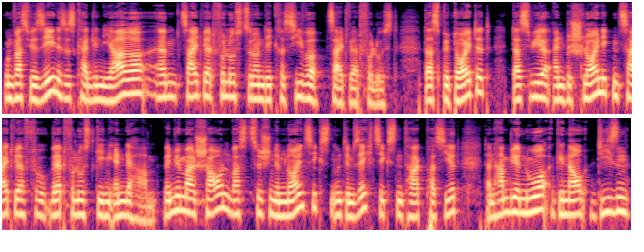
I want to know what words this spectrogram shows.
Und was wir sehen, ist es kein linearer ähm, Zeitwertverlust, sondern degressiver Zeitwertverlust. Das bedeutet, dass wir einen beschleunigten Zeitwertverlust gegen Ende haben. Wenn wir mal schauen, was zwischen dem 90. und dem 60. Tag passiert, dann haben wir nur genau diesen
